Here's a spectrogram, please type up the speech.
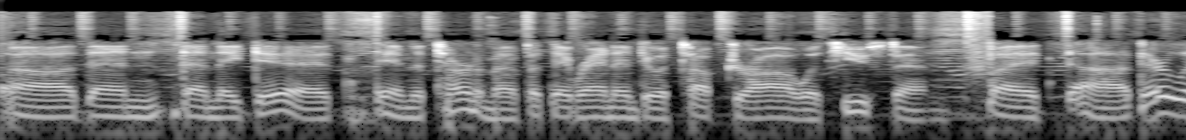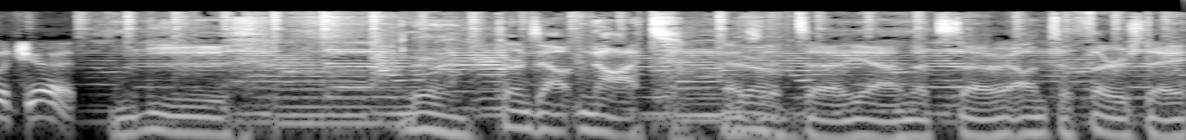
uh, than than they did in the tournament, but they ran into a tough draw with Houston. But uh, they're legit. Turns out not. That's it. Uh, yeah, that's uh, on to Thursday.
